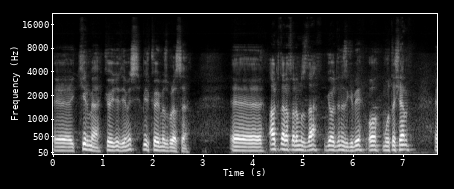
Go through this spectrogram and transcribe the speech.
e, Kirme köyü dediğimiz bir köyümüz burası. E, arka taraflarımızda gördüğünüz gibi o muhteşem e,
